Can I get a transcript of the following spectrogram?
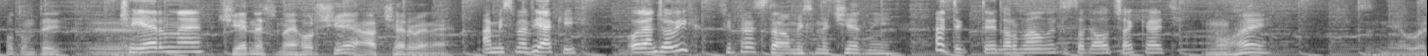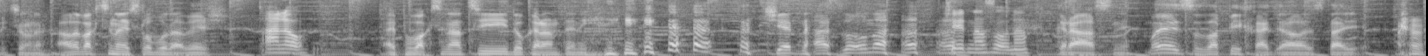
potom tie... E, Čierne. Čierne sú najhoršie a červené. A my sme v jakých? Oranžových? Si predstav, my sme čierni. A tak to je normálne, to sa dalo čakať. No hej, to je neuveriteľné. Ale vakcína je sloboda, vieš. Áno, Aj po vakcinácii do karantény. Čierna zóna. čierna zóna. Krásne. Môžeš sa zapíchať, ale stane...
